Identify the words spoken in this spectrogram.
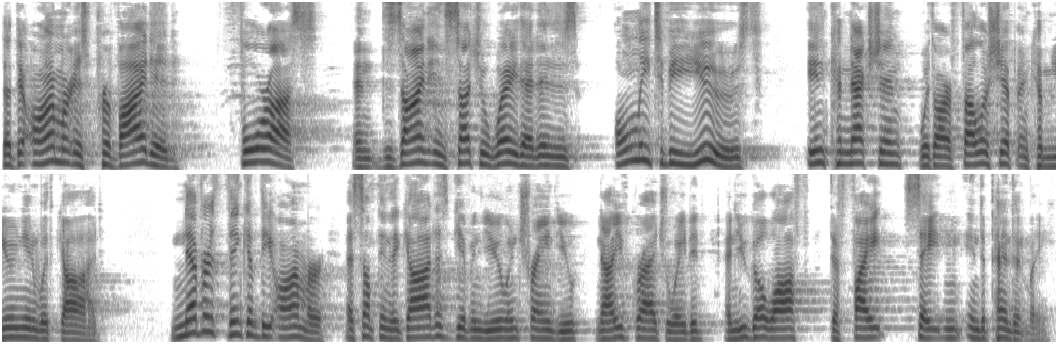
that the armor is provided for us and designed in such a way that it is only to be used in connection with our fellowship and communion with God. Never think of the armor as something that God has given you and trained you. Now you've graduated and you go off to fight Satan independently.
